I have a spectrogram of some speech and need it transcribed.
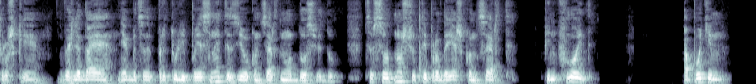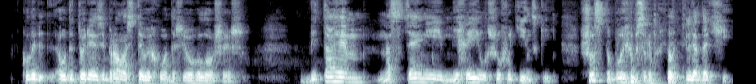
трошки виглядає, як би це притулі пояснити з його концертного досвіду. Це все одно, що ти продаєш концерт Pink Floyd, а потім, коли аудиторія зібралась, ти виходиш і оголошуєш. Вітаємо на сцені Міхаїл Шуфутінський. Що з тобою б зробили глядачі?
